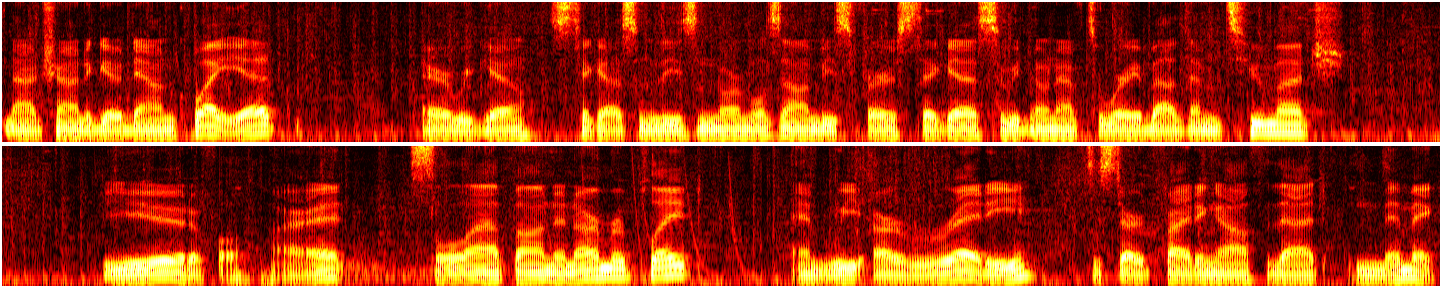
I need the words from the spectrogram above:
Not trying to go down quite yet. There we go. Let's take out some of these normal zombies first, I guess, so we don't have to worry about them too much. Beautiful. All right. Slap on an armor plate, and we are ready to start fighting off that mimic.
